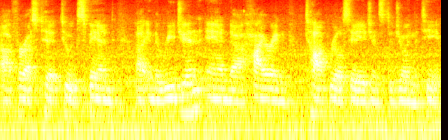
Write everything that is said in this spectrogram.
uh, for us to, to expand uh, in the region and uh, hiring top real estate agents to join the team.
